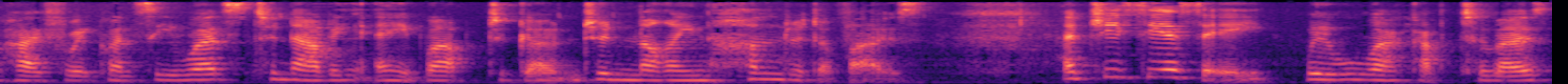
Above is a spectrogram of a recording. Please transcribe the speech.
high frequency words to now being able to go to 900 of those. At GCSE, we will work up to those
